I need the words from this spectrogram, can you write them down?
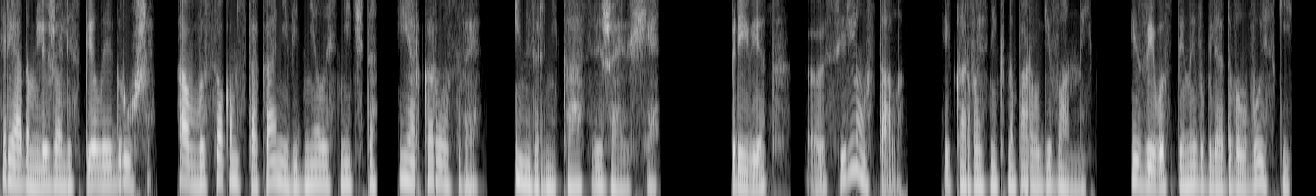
Рядом лежали спелые груши а в высоком стакане виднелось нечто ярко-розовое и наверняка освежающее. «Привет. Э, сильно устала?» Икар возник на пороге ванной. Из-за его спины выглядывал войский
